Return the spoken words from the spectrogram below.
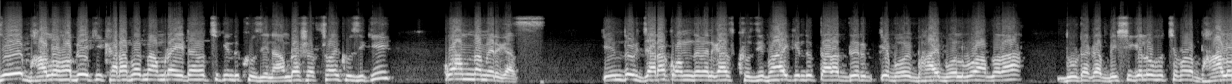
যে ভালো হবে কি খারাপ হবে, আমরা এটা হচ্ছে কিন্তু খুঁজি না। আমরা সবসময় খুঁজি কি কম দামের গাছ। কিন্তু যারা কম দামের গাছ খুঁজি, ভাই, কিন্তু তাদেরকে ভাই, বলব আপনারা, দু টাকা বেশি গেলেও হচ্ছে আপনারা ভালো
